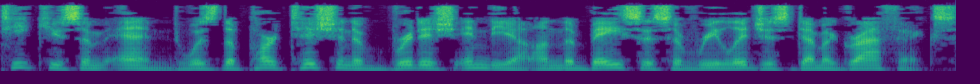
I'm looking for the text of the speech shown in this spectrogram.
Tkusam End was the partition of British India on the basis of religious demographics.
